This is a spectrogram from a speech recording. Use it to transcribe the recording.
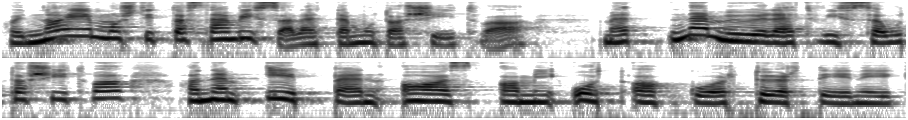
hogy na én most itt aztán vissza lettem utasítva mert nem ő lett visszautasítva, hanem éppen az, ami ott akkor történik,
